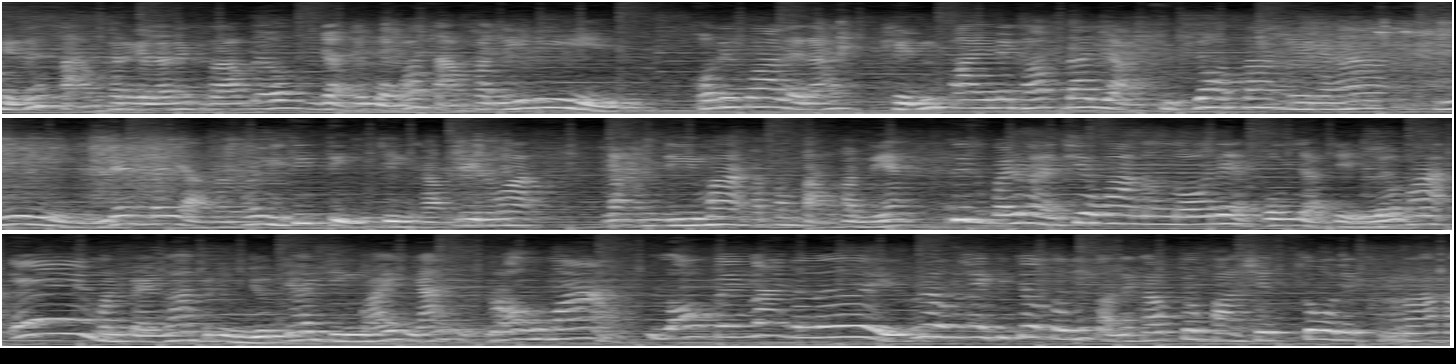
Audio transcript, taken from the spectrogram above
เราเห็นทั้งสามคันกันแล้วนะครับ แล้วอยากจะบอกว่าสามคันนี้นี่เขาเรียกว่าอะไรนะเข็นไปนะครับ ได้อย่างสุดยอดมากเลยนะฮะนี่เล่นได้อย่างมันไม่มีที่ติจริงครับเรียกได้ว่างานดีมากครับทั้งสามคันนี้ที่สไปเดอร์แมนเชื่อว่าน้องๆเนี่ยคงอยากเห็นแล้วว่า เอ๊ะมันแปลงร่างเป็นหุ่นยนต์ได้จริงไหมงั้นเรามาลองแปลงร่างกันเลย เริ่มแรกที่เจ้าตัวนี้ก่อนนะครับเจ้าฟานเชสโก้นะครับ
